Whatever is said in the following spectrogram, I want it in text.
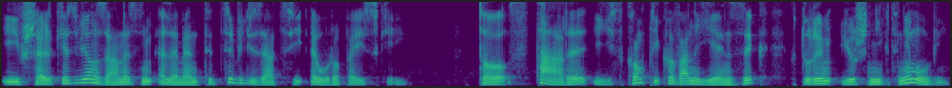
i wszelkie związane z nim elementy cywilizacji europejskiej. To stary i skomplikowany język, którym już nikt nie mówi.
